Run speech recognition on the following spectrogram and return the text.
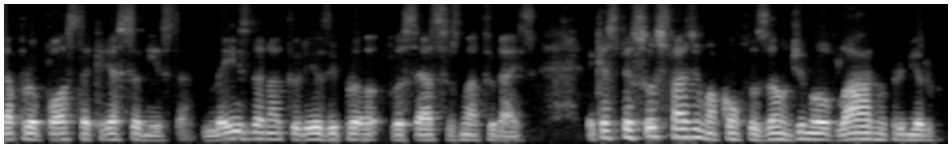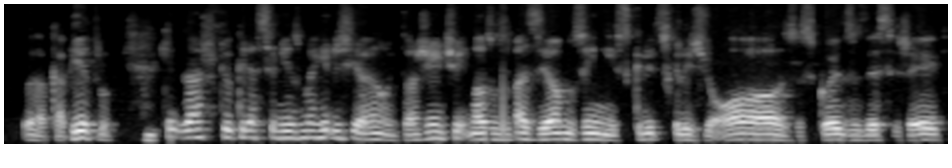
da proposta criacionista, leis da natureza e processos naturais. É que as pessoas fazem uma confusão, de novo, lá no primeiro uh, capítulo, que eles acham que o criacionismo é religião. Então a gente, nós nos baseamos em escritos religiosos, coisas desse jeito.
